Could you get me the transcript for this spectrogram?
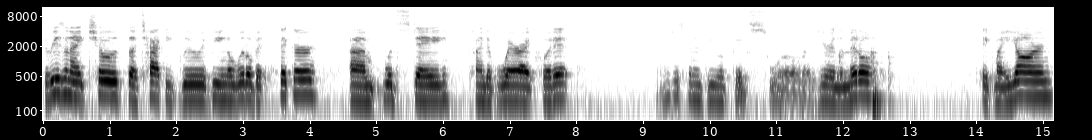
the reason I chose the tacky glue, it being a little bit thicker, um, would stay kind of where I put it. I'm just going to do a big swirl right here in the middle. Take my yarn,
